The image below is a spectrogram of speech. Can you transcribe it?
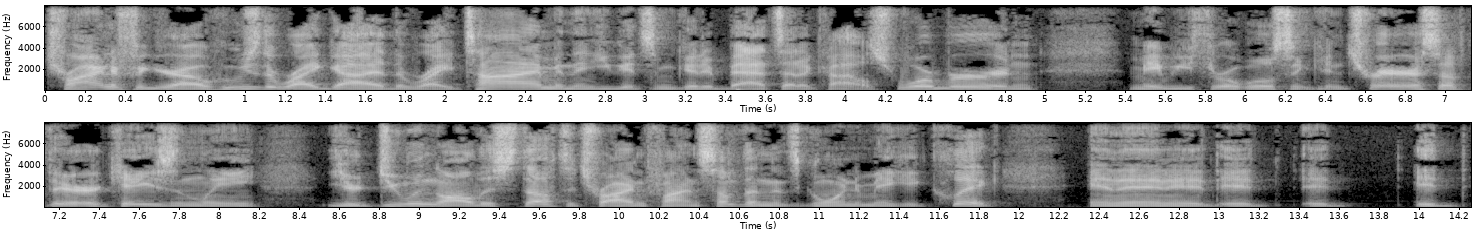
trying to figure out who's the right guy at the right time. And then you get some good at bats out of Kyle Schwarber and maybe you throw Willson Contreras up there occasionally. You're doing all this stuff to try and find something that's going to make it click. And then it, it, it, it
